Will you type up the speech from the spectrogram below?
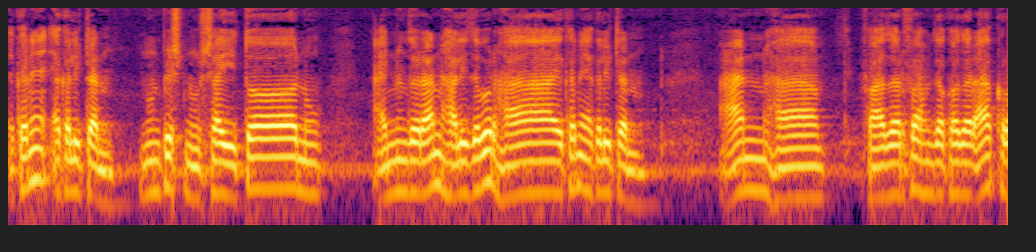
এখানে একালি টান, নুন পেশ নু সাই ত নু আইন নুন আন, হালি জবর, হা, এখানে একালি টান। আন, হা ফাজার ফা হামজা খাদার আখ র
